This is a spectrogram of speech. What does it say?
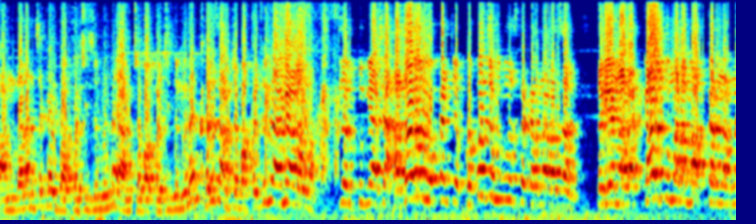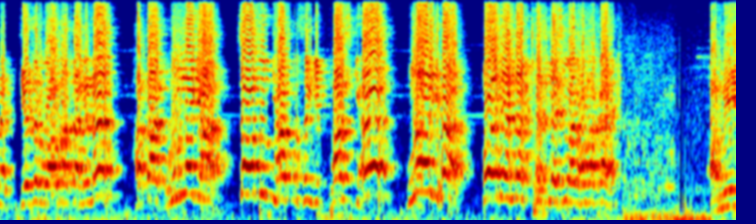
आमदारांच्या काही बापाची जमीन नाही आमच्या बापाची जमीन आहे खरंच आमच्या बापाची जमीन आम्ही अडवणार. जर तुम्ही अशा हजारो लोकांचे प्रपंच उद्ध्वस्त करणार असाल तर येणारा काळ तुम्हाला माफ करणार नाही. ते जर वावरात आले ना हातात रुग्ण घ्या चाबूक घ्या प्रसंगी फास घ्या कुरार घ्या पण यांना खेचल्याशिवाय राहणार काय? आम्ही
